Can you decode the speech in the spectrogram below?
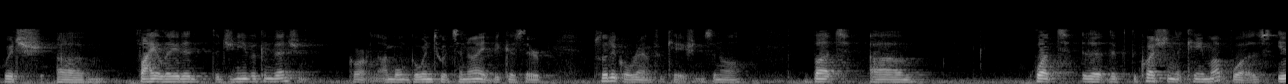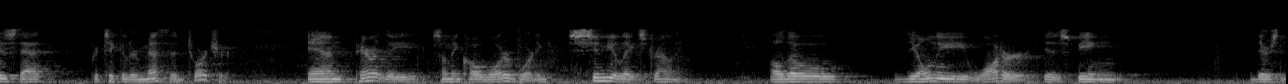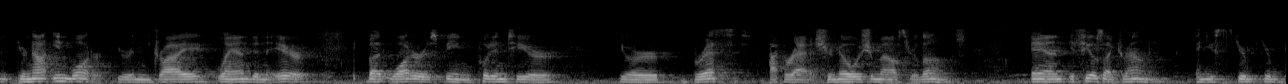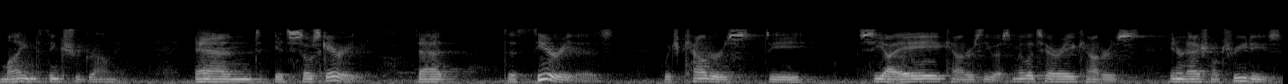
which um, violated the Geneva Convention. I won't go into it tonight because there are political ramifications and all. But um, what the, the, the question that came up was is that particular method torture? And apparently, something called waterboarding simulates drowning. Although the only water is being there's you're not in water you're in dry land in the air but water is being put into your your breath apparatus your nose your mouth your lungs and it feels like drowning and you, your, your mind thinks you're drowning and it's so scary that the theory is which counters the CIA, counters the U.S. military, counters international treaties.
